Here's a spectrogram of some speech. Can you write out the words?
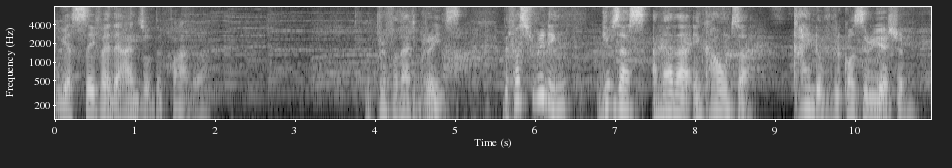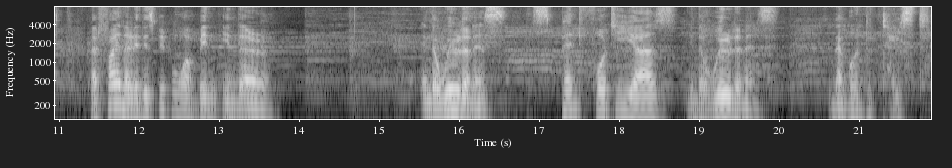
We are safer in the hands of the Father. We pray for that grace. The first reading gives us another encounter, kind of reconciliation. That finally, these people who have been in the in the wilderness, spent 40 years in the wilderness, they're going to taste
